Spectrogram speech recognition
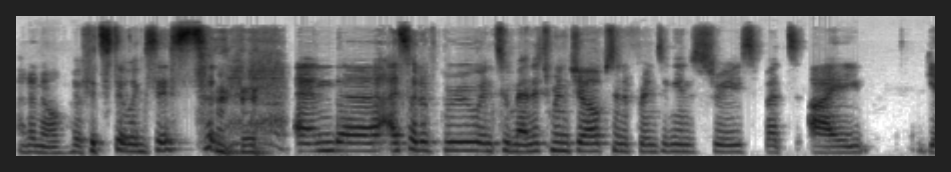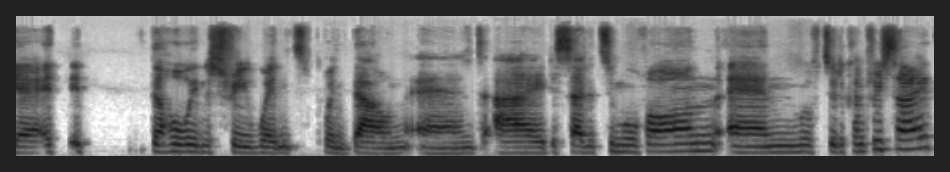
I don't know if it still exists. and uh, I sort of grew into management jobs in the printing industries, but I, yeah, it, it the whole industry went went down, and I decided to move on and move to the countryside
